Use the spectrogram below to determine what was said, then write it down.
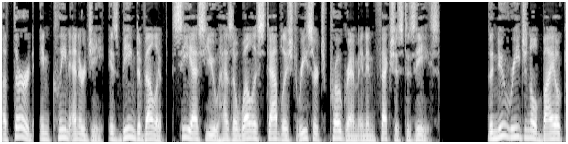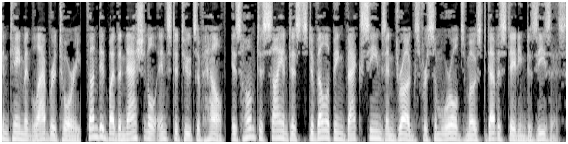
A third, in clean energy, is being developed. CSU has a well-established research program in infectious disease. The new Regional Biocontainment Laboratory, funded by the National Institutes of Health, is home to scientists developing vaccines and drugs for some world's most devastating diseases.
